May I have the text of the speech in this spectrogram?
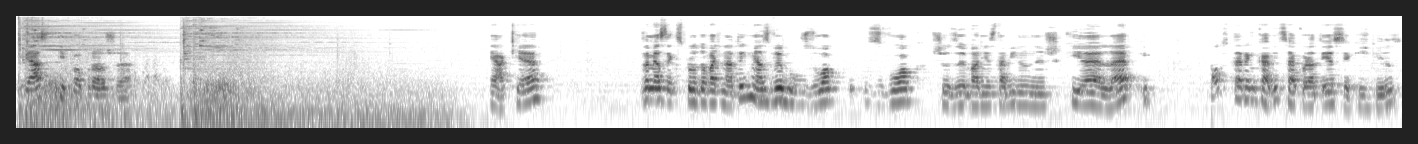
Gwiazdki poproszę. Jakie? Zamiast eksplodować natychmiast, wybuch zwłok, zwłok przyzywa niestabilny szkielet i pod te rękawice akurat jest jakiś build.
